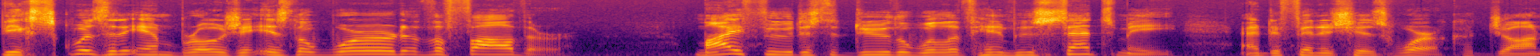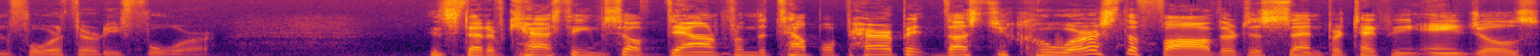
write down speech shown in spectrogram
the exquisite ambrosia, is the word of the Father. My food is to do the will of him who sent me and to finish his work. John 4:34 instead of casting himself down from the temple parapet, thus to coerce the Father to send protecting angels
